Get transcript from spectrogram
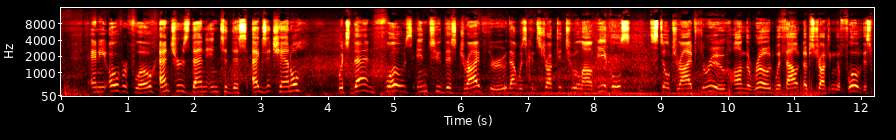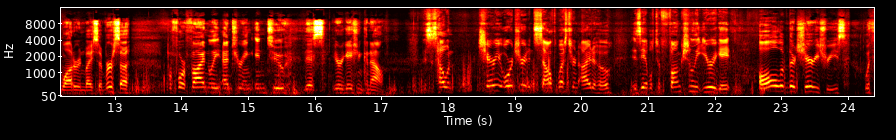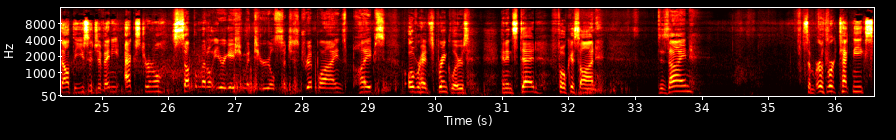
Any overflow enters then into this exit channel, which then flows into this drive through that was constructed to allow vehicles to still drive through on the road without obstructing the flow of this water and vice versa, before finally entering into this irrigation canal. This is how a cherry orchard in southwestern Idaho is able to functionally irrigate all of their cherry trees without the usage of any external supplemental irrigation materials such as drip lines, pipes, overhead sprinklers, and instead focus on design, some earthwork techniques,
